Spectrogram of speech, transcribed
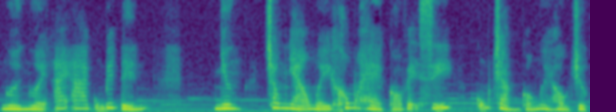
người người ai ai cũng biết đến. Nhưng trong nhà ông ấy không hề có vệ sĩ cũng chẳng có người hầu trực.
